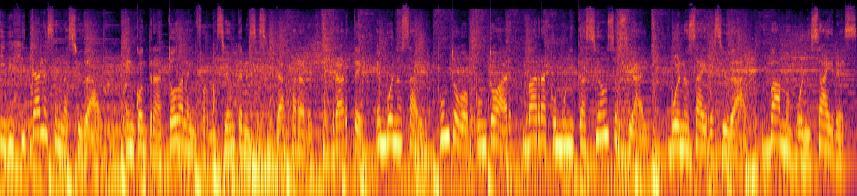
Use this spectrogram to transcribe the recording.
y digitales en la ciudad. Encontrá toda la información que necesitas para registrarte en buenosaires.gov.ar barra comunicación social. Buenos Aires Ciudad. Vamos Buenos Aires.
